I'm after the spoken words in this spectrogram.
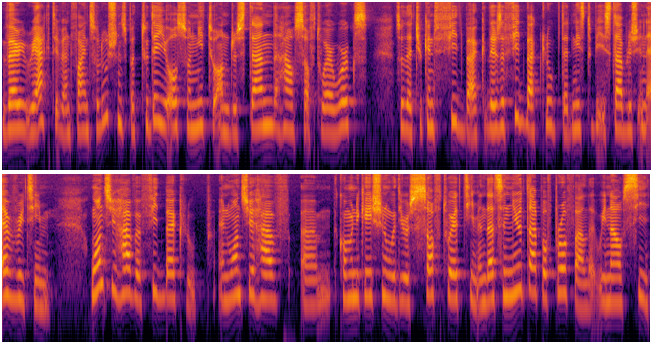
very reactive and find solutions. But today, you also need to understand how software works so that you can feedback. There's a feedback loop that needs to be established in every team. Once you have a feedback loop and once you have um, communication with your software team, and that's a new type of profile that we now see.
